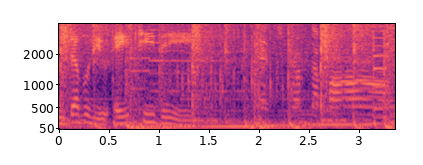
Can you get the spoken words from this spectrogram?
On WATD. So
